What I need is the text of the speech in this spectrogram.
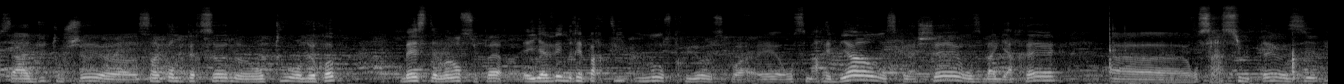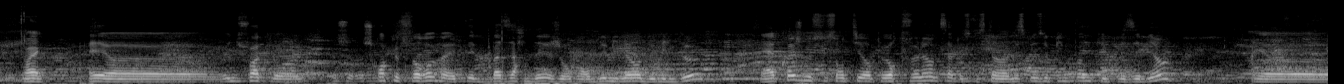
ça a dû toucher euh, 50 personnes euh, en tout en Europe. Mais c'était vraiment super. Et il y avait une répartie monstrueuse, quoi. Et on se marrait bien, on se clashait, on se bagarrait, euh, on s'insultait aussi. Ouais. Et euh, une fois que je, je crois que le forum a été bazardé genre en 2001-2002, et après je me suis senti un peu orphelin de ça parce que c'était un espèce de ping-pong qui me plaisait bien. Euh,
